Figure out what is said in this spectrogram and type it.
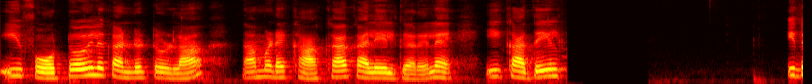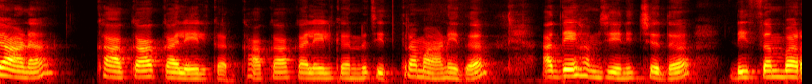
ഈ ഫോട്ടോയിൽ കണ്ടിട്ടുള്ള നമ്മുടെ കാക്ക കലേൽക്കർ അല്ലേ? ഈ കഥയിൽ ഇതാണ് കാക്ക കലേൽക്കർ കാക്ക കലേൽക്കറിന്റെ ചിത്രമാണിത്. അദ്ദേഹം ജനിച്ചത് ഡിസംബർ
